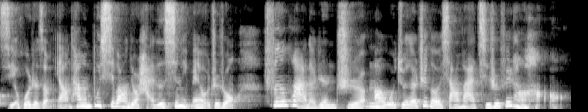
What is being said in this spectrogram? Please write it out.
级或者怎么样，他们不希望就是孩子心里面有这种分化的认知、嗯啊。我觉得这个想法其实非常好。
